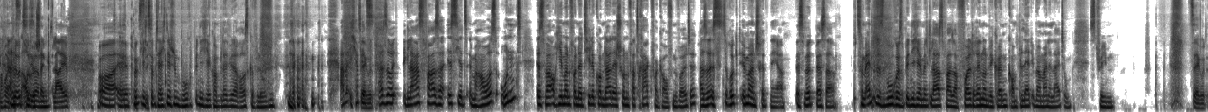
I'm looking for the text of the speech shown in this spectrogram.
Machen wir hallo einen Audio-Check live. Oh, ey, pünktlich zum technischen Buch bin ich hier komplett wieder rausgeflogen. Aber ich habe jetzt, gut. also Glasfaser ist jetzt im Haus und es war auch jemand von der Telekom da, der schon einen Vertrag verkaufen wollte. Also es rückt immer einen Schritt näher. Es wird besser. Zum Ende des Buches bin ich hier mit Glasfaser voll drin und wir können komplett über meine Leitung streamen. Sehr gut.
